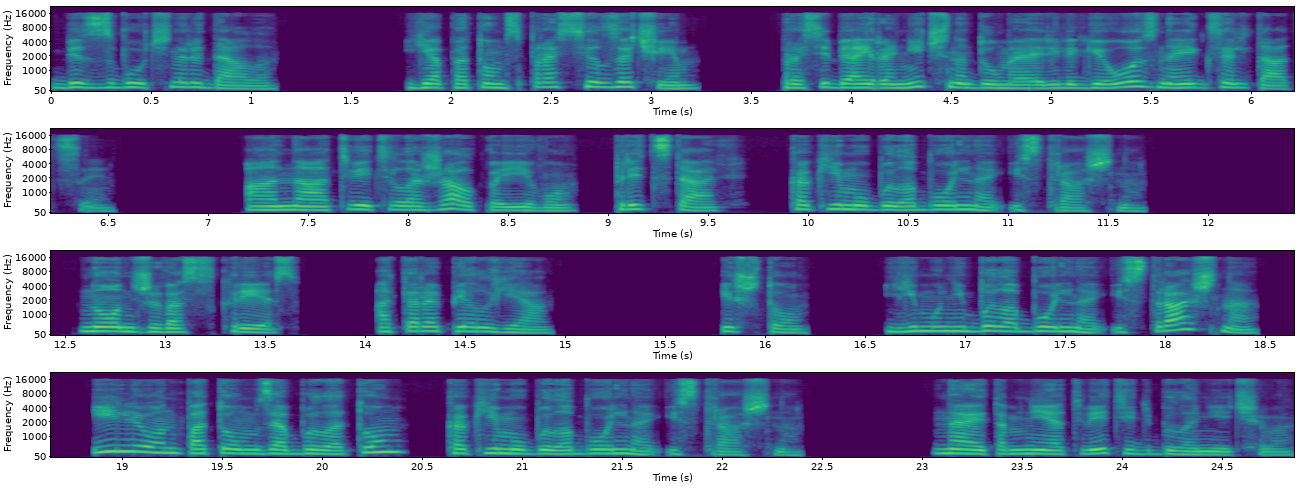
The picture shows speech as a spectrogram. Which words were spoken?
беззвучно рыдала. Я потом спросил зачем. Про себя иронично думая о религиозной экзальтации. А она ответила жалко его, представь, как ему было больно и страшно. Но он же воскрес. Оторопел я. И что? Ему не было больно и страшно? Или он потом забыл о том, как ему было больно и страшно? На это мне ответить было нечего.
